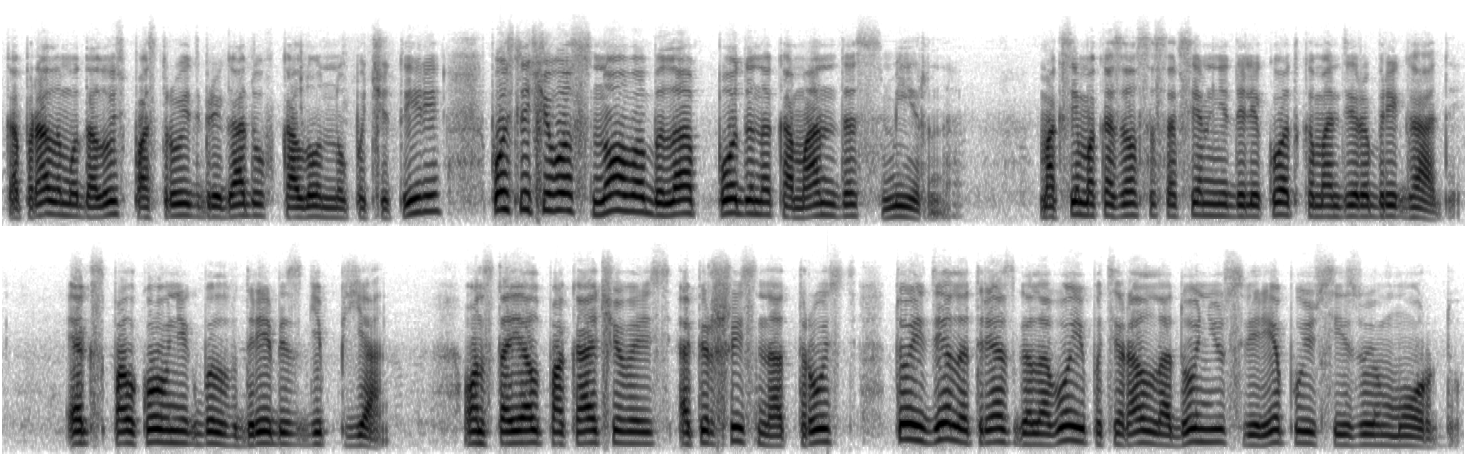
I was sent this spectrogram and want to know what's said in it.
капралам удалось построить бригаду в колонну по четыре, после чего снова была подана команда «Смирно». Максим оказался совсем недалеко от командира бригады. Экс-полковник был вдребезги пьян. Он стоял, покачиваясь, опершись на трость, то и дело тряс головой и потирал ладонью свирепую сизую морду.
